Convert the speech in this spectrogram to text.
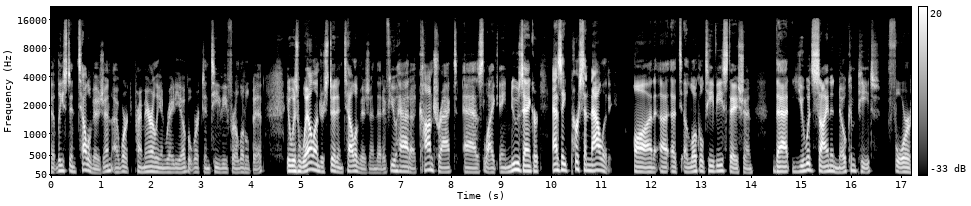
at least in television. I worked primarily in radio, but worked in TV for a little bit. It was well understood in television that if you had a contract as like a news anchor, as a personality on a, a, a local TV station, that you would sign a no compete for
